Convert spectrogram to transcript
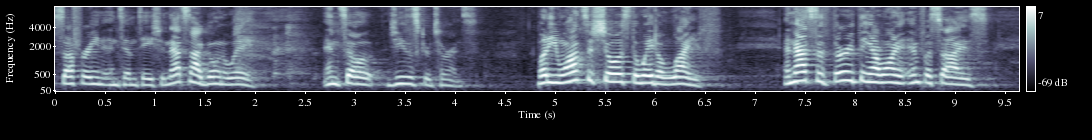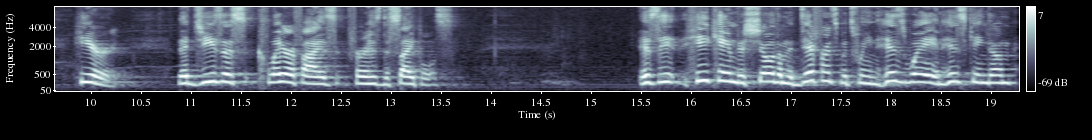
suffering and temptation. That's not going away until Jesus returns. But he wants to show us the way to life. And that's the third thing I want to emphasize here that Jesus clarifies for his disciples is he, he came to show them the difference between his way and his kingdom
